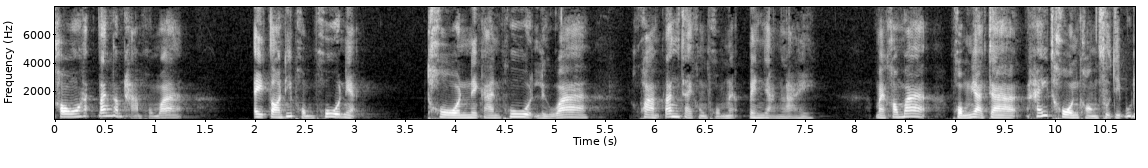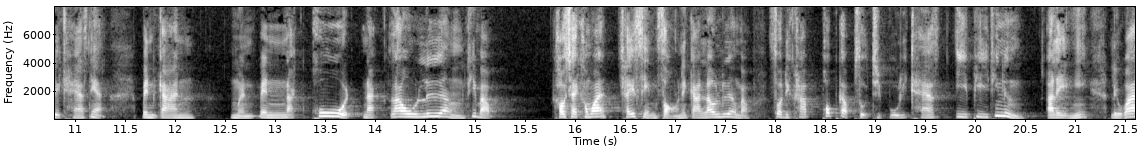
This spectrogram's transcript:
เขาตั้งคำถามผมว่า ไอตอนที่ผมพูดเนี่ย โทนในการพูดหรือว่าความตั้งใจของผมเนี่ยเป็นอย่างไร หมายความว่าผมอยากจะให้โทนของสุจิบุริแคสเนี่ย เป็นการเหมือนเป็นนักพูด นักเล่าเรื่องที่แบบ เขาใช้คำว่าใช้เสียงสองในการเล่าเรื่องแบบ สวัสดีครับ พบกับสุจิบุริแคส EP ที่ 1 อะไรอย่างนี้ หรือว่า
